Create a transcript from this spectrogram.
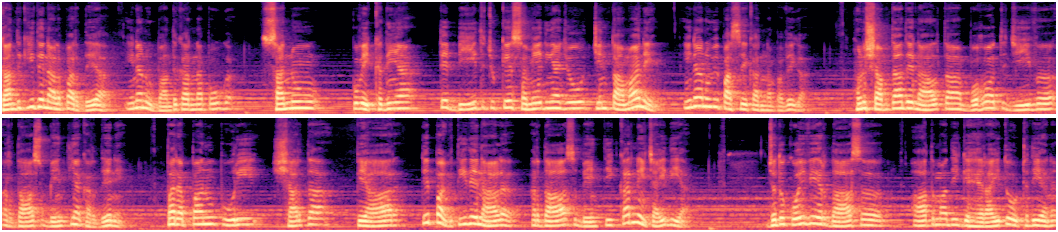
ਗੰਦਗੀ ਦੇ ਨਾਲ ਭਰਦੇ ਆ, ਇਹਨਾਂ ਨੂੰ ਬੰਦ ਕਰਨਾ ਪਊਗਾ। ਸਾਨੂੰ ਭਵਿੱਖ ਦੀਆਂ ਤੇ ਬੀਤ ਚੁੱਕੇ ਸਮੇਂ ਦੀਆਂ ਜੋ ਚਿੰਤਾਵਾਂ ਨੇ, ਇਹਨਾਂ ਨੂੰ ਵੀ ਪਾਸੇ ਕਰਨਾ ਪਵੇਗਾ। ਹੁਣ ਸ਼ਬਦਾਂ ਦੇ ਨਾਲ ਤਾਂ ਬਹੁਤ ਜੀਵ ਅਰਦਾਸ ਬੇਨਤੀਆਂ ਕਰਦੇ ਨੇ। ਪਰ ਆਪਾਂ ਨੂੰ ਪੂਰੀ ਸ਼ਰਧਾ, ਪਿਆਰ ਤੇ ਭਗਤੀ ਦੇ ਨਾਲ ਅਰਦਾਸ, ਬੇਨਤੀ ਕਰਨੀ ਚਾਹੀਦੀ ਆ। ਜਦੋਂ ਕੋਈ ਵੀ ਅਰਦਾਸ ਆਤਮਾ ਦੀ ਗਹਿਰਾਈ ਤੋਂ ਉੱਠਦੀ ਆ ਨਾ,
